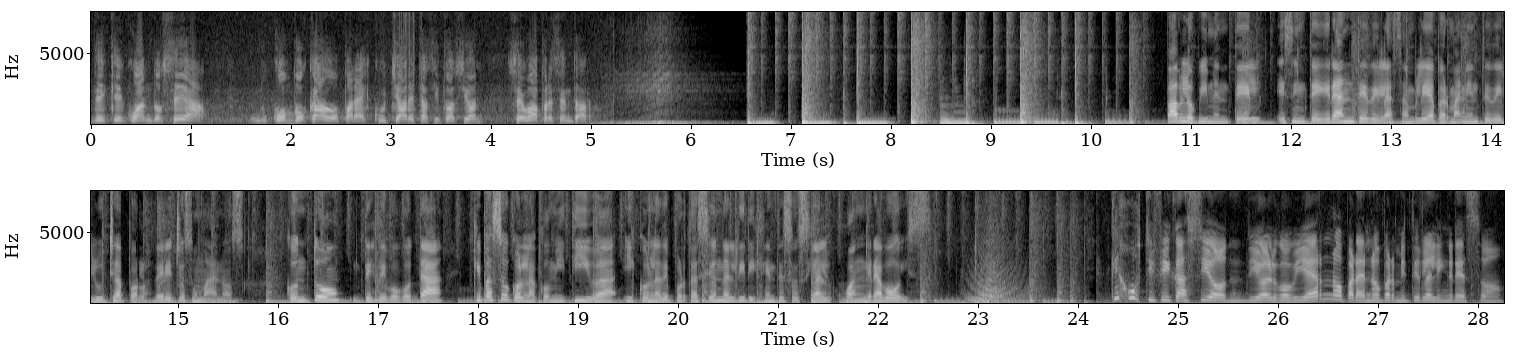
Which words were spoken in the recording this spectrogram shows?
de que cuando sea convocado para escuchar esta situación, se va a presentar. Pablo Pimentel es integrante de la Asamblea Permanente de Lucha por los Derechos Humanos. Contó desde Bogotá qué pasó con la comitiva y con la deportación del dirigente social Juan Grabois. ¿Qué justificación dio el gobierno para no permitirle el ingreso?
